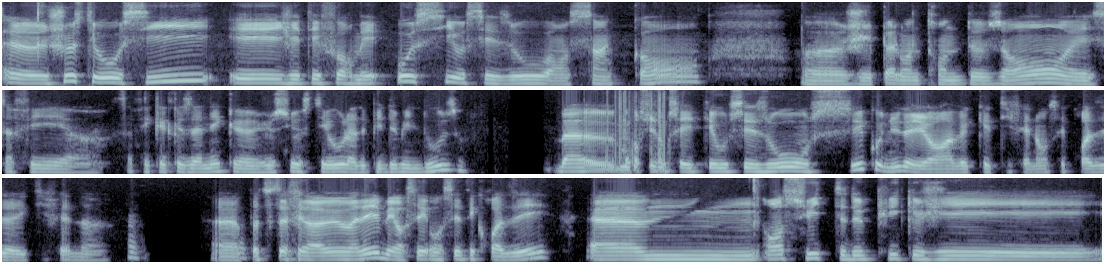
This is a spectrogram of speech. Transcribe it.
Euh, je suis ostéo aussi et j'ai été formé aussi au CESO en 5 ans. Euh, j'ai pas loin de 32 ans et ça fait, euh, ça fait quelques années que je suis ostéo là depuis 2012. Bah, euh, moi aussi, donc ça a été au CESO. On s'est connu d'ailleurs avec Tiffen. On s'est croisé avec Tiffen. euh, euh, pas tout à fait dans la même année, mais on s'était croisés. Ensuite, depuis que j'ai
